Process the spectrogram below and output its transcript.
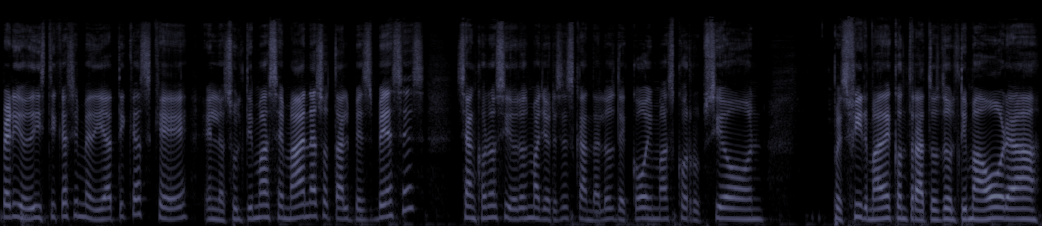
periodísticas y mediáticas que en las últimas semanas o tal vez meses se han conocido los mayores escándalos de coimas, corrupción, pues firma de contratos de última hora,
